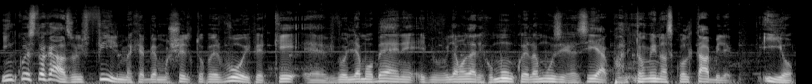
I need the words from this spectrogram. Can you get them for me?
In questo caso il film che abbiamo scelto per voi perché eh, vi vogliamo bene e vi vogliamo dare comunque la musica sia quantomeno ascoltabile, io,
